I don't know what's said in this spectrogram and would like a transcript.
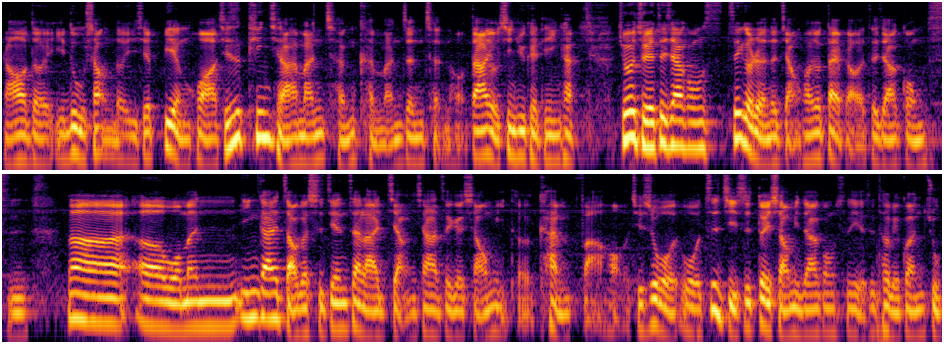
然后的一路上的一些变化，其实听起来还蛮诚恳、蛮真诚的。大家有兴趣可以听听看，就会觉得这家公司这个人的讲话就代表了这家公司。那呃，我们应该找个时间再来讲一下这个小米的看法哈。其实我我自己是对小米这家公司也是特别关注。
